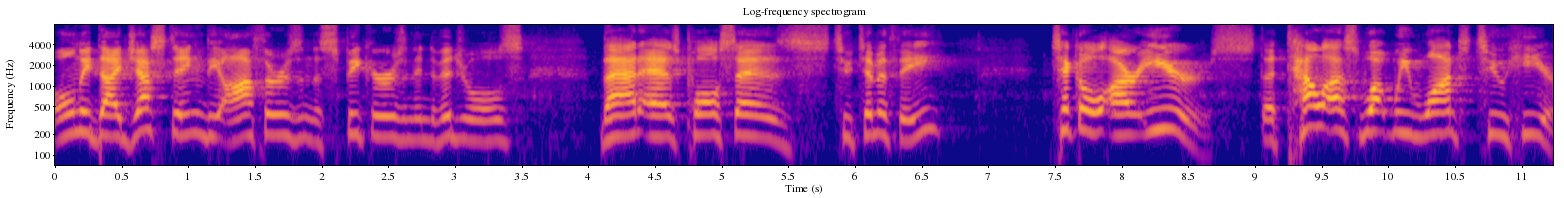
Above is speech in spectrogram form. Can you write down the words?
only digesting the authors and the speakers and individuals that, as Paul says to Timothy, tickle our ears, that tell us what we want to hear,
